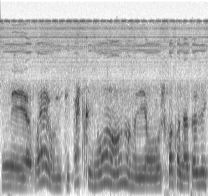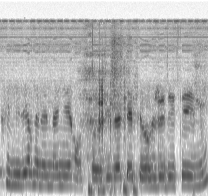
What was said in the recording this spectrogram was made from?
Mais euh, ouais, on n'était pas très loin. Hein. Mais on- je crois qu'on n'a pas vécu l'hiver de la même manière entre euh, les athlètes au jeu d'été et nous.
